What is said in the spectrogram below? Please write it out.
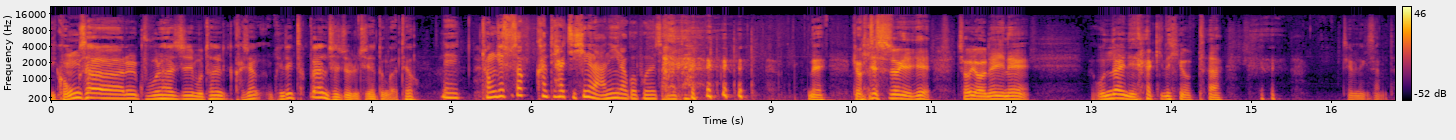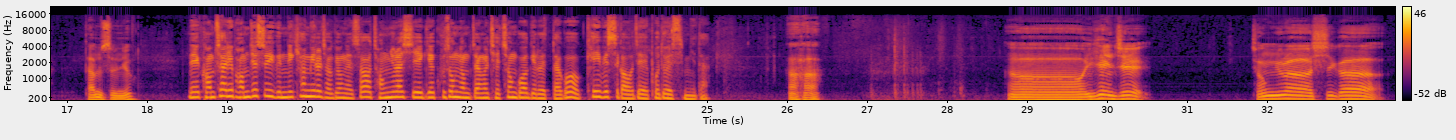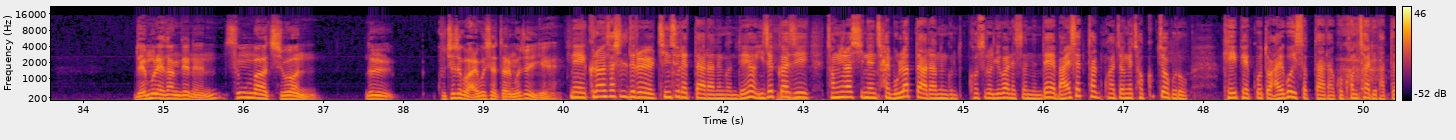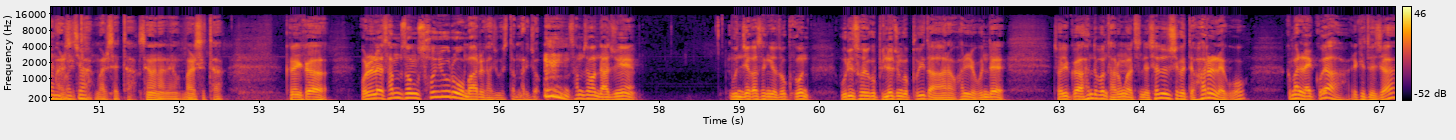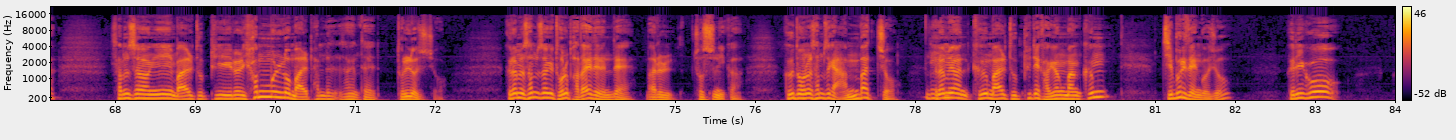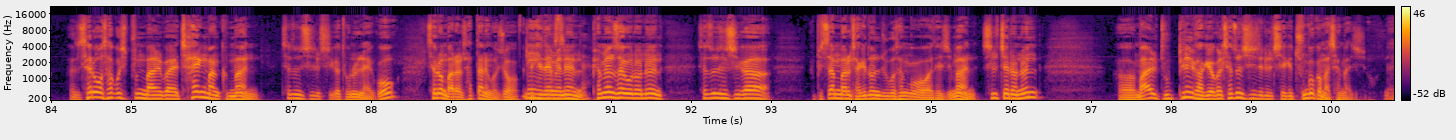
이 공사를 구분하지 못하는 가장 굉장히 특별한 제조를 지녔던 것 같아요. 네, 경제수석한테 할 지시는 아니라고 보여집니다. 네, 경제수석에게 저 연예인의 온라인 예약 기능이 없다. 재밌는 기사입니다. 다음 뉴스는요. 네, 검찰이 범죄 수익 은닉 혐의를 적용해서 정유라 씨에게 구속영장을 재청구하기로 했다고 KBS가 어제 보도했습니다. 아하. 어, 이게 이제 정유라 씨가 뇌물에 해당되는 승마 지원을 구체적으로 알고 있었다는 거죠, 이게. 네, 그런 사실들을 진술했다라는 건데요. 이제까지 네. 정유라 씨는 잘 몰랐다라는 것으로 일관했었는데 말세탁 과정에 적극적으로 개입했고 또 알고 있었다라고 아, 검찰이 봤다는 말세탁, 거죠. 말세탁, 생각나네요. 말세탁. 그러니까 원래 삼성 소유로 말을 가지고 있었단 말이죠. 삼성은 나중에 문제가 생겨도 그건 우리 소유고 빌려준 것 뿐이다라고 하려고. 근데 저희가 한두 번 다룬 것 같은데 세준 씨 그때 화를 내고 그 말 낼 거야 이렇게 되자 삼성이 말 두피를 현물로 말 판매상한테 돌려주죠. 그러면 삼성이 돈을 받아야 되는데 말을 줬으니까 그 돈을 삼성이 안 받죠. 네. 그러면 그 말 두피대 가격만큼 지불이 된 거죠. 그리고 새로 사고 싶은 말과의 차액만큼만 최순실 씨가 돈을 내고 새로운 말을 샀다는 거죠. 그렇게 네, 되면은 그렇습니다. 표면상으로는 최순실 씨가 그 비싼 말을 자기 돈 주고 산 거가 되지만 실제로는 어, 말 두 필 가격을 최순실 씨에게 준 것과 마찬가지죠. 네.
